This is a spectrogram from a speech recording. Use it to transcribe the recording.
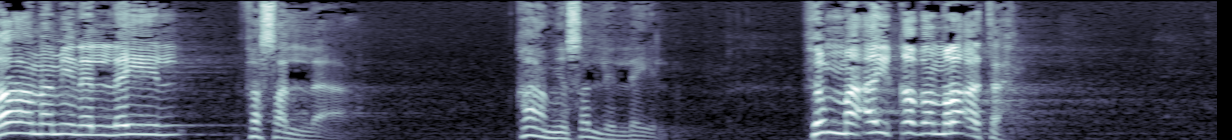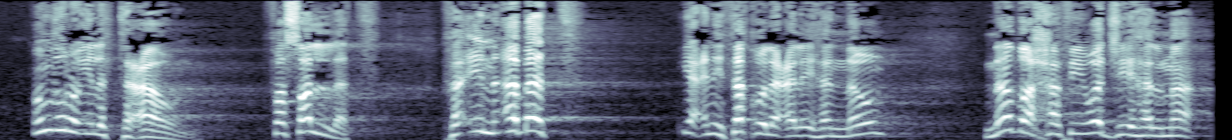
قام من الليل فصلى. قام يصلي الليل. ثم أيقظ امرأته. انظروا إلى التعاون. فصلت. فإن أبت يعني ثقل عليها النوم نضح في وجهها الماء.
